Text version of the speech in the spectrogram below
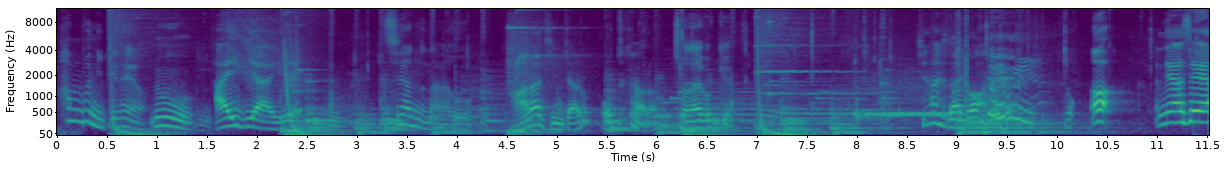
한분 있긴 해요. 누구? IBI의 수현 누나라고. 알아 진짜로? 어떻게 알아? 전화해볼게요. 나너 알아? 어 안녕하세요.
